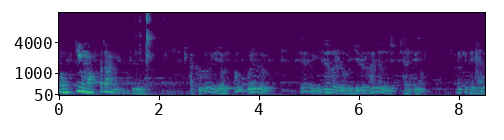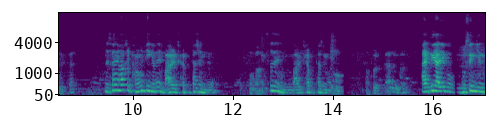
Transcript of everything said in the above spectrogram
막 웃기고 막 하잖아요. 음. 아, 그거는 이게 연습한 거 본인도 계속 이 생활로 일을 하면 잘 되, 그렇게 되지 않을까? 근데 선생님 확실히 방송 팀니까 선생님 말 잘 못하시는데요? 뭐가? 선생님 말 잘 못하시는 거 같아요. 어. 아, 벌써 까는 거야? 아니 그게 아니고 못생긴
